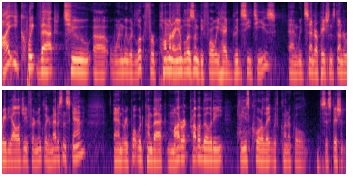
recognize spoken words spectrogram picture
I equate that to uh, when we would look for pulmonary embolism before we had good CTs, and we'd send our patients down to radiology for a nuclear medicine scan, and the report would come back moderate probability, please correlate with clinical suspicion,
